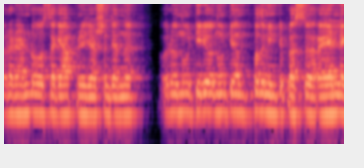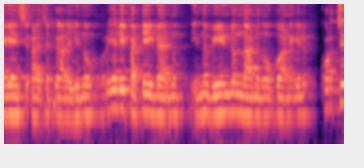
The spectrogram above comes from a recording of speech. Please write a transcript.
ഒരു രണ്ട് ദിവസത്തെ ഗ്യാപ്പിന് ശേഷം ചെന്ന് ഒരു നൂറ്റി ഇരുപത് നൂറ്റി മുപ്പത് മിനിറ്റ് പ്ലസ് റയലിന് അഗേൻസ്റ്റ് കളിച്ചിട്ട് കളിക്കുന്നു. റിയലി ഫറ്റീഗ്ഡായിരുന്നു ഇന്ന് വീണ്ടും താണ്ട് നോക്കുകയാണെങ്കിൽ കുറച്ച്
